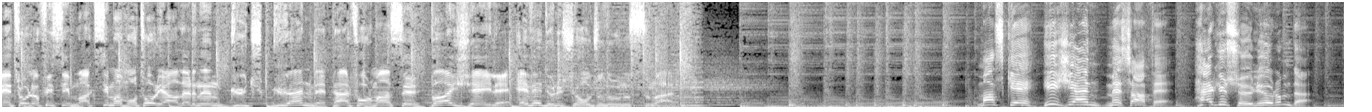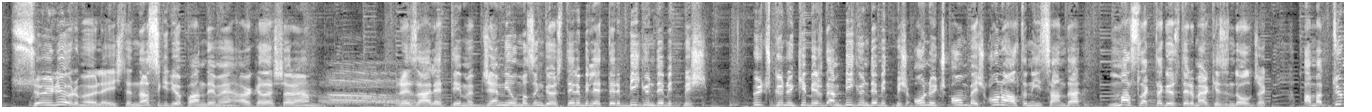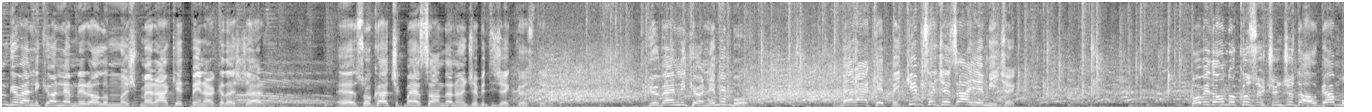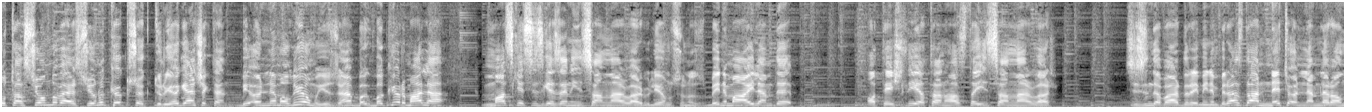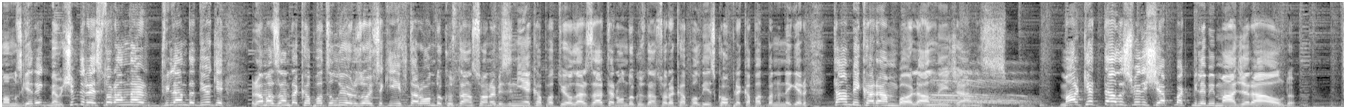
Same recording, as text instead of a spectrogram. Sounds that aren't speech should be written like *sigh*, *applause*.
Petrol Ofisi Maxima motor yağlarının güç, güven ve performansı Bay J ile eve dönüş yolculuğunu sunar. Maske, hijyen, mesafe. Her gün söylüyorum da. Söylüyorum öyle işte. Nasıl gidiyor pandemi arkadaşlar? Rezalet değil mi? Cem Yılmaz'ın gösteri biletleri bir günde bitmiş. 3 gününki birden bir günde bitmiş. 13, 15, 16 Nisan'da Maslak'ta gösteri merkezinde olacak. Ama tüm güvenlik önlemleri alınmış. Merak etmeyin arkadaşlar. Ee, sokağa çıkma yasağından önce bitecek gösteri. Güvenlik önlemi bu. Merak etmeyin. Kimse ceza yemeyecek. Covid-19 3. dalga mutasyonlu versiyonu kök söktürüyor. Gerçekten bir önlem alıyor muyuz? Ha? Bakıyorum hala maskesiz gezen insanlar var biliyor musunuz? Benim ailemde ateşli yatan hasta insanlar var. Sizin de vardır eminim. Biraz daha net önlemler almamız gerekmiyor mu? Şimdi restoranlar filan da diyor ki Ramazan'da kapatılıyoruz. Oysa ki iftar 19'dan sonra bizi niye kapatıyorlar? Zaten 19'dan sonra kapalıyız. Komple kapatmanın ne gereği? Tam bir karambol anlayacağınız. Markette alışveriş yapmak bile bir macera oldu.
